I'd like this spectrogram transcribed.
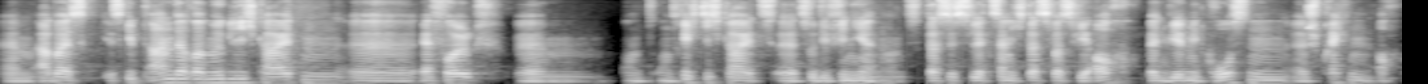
Ähm, aber es, es gibt andere Möglichkeiten, äh, Erfolg ähm, und, und Richtigkeit äh, zu definieren. Und das ist letztendlich das, was wir auch, wenn wir mit Großen äh, sprechen, auch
